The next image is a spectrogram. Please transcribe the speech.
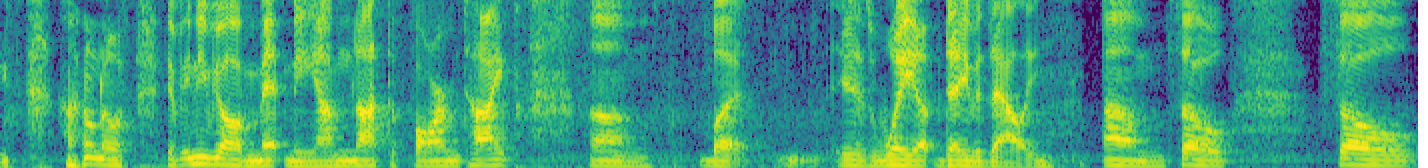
I don't know if, if any of y'all have met me. I'm not the farm type, um, but it is way up David's alley. Um, so, so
